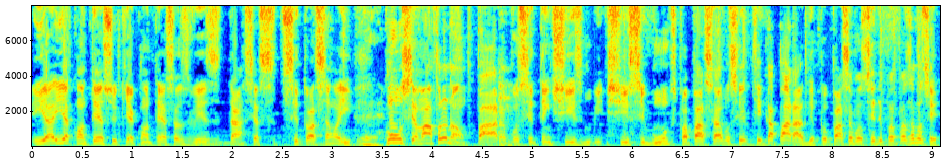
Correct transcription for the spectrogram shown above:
E aí acontece o que? Acontece às vezes dessa situação aí. É. Com o semáforo, não. Para, você tem X, X segundos para passar, você fica parado. Depois passa você, depois passa você.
